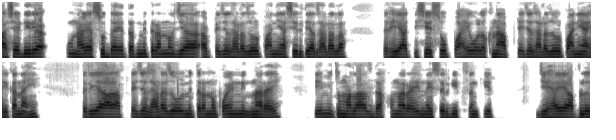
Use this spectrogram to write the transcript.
अशा डेऱ्या उन्हाळ्यात सुद्धा येतात मित्रांनो ज्या आपट्याच्या झाडाजवळ पाणी असेल त्या झाडाला. तर हे अतिशय सोपं आहे ओळखणं. आपट्याच्या झाडाजवळ पाणी आहे का नाही? तर या आपट्याच्या झाडाजवळ मित्रांनो पॉईंट निघणार आहे. ते मी तुम्हाला आज दाखवणार आहे. नैसर्गिक संकेत जे आहे आपलं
